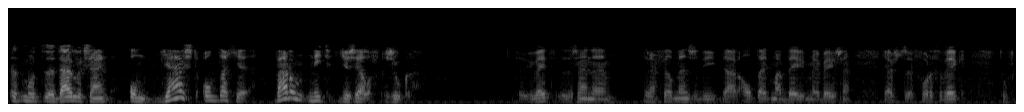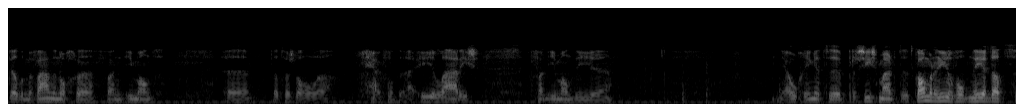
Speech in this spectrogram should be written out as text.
het moet duidelijk zijn, om, juist omdat je Waarom niet jezelf zoeken? U weet, er zijn, uh, er zijn veel mensen die daar altijd maar mee bezig zijn. Juist uh, vorige week, toen vertelde mijn vader nog van iemand, dat was wel, ja, ik vond het hilarisch, van iemand die, ja, hoe ging het precies? Maar het, het, kwam er in ieder geval op neer dat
